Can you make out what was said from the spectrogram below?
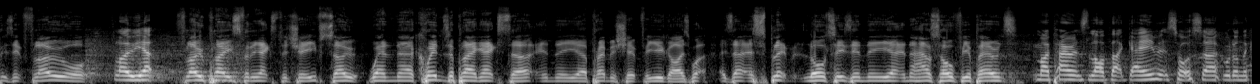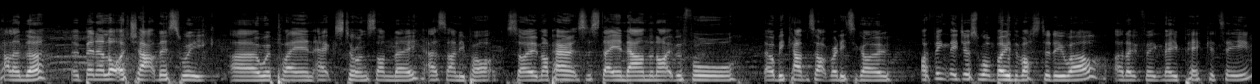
is it Flo or Flo, yep. Flo plays for the Exeter Chiefs. So when uh, Quins are playing Exeter in the uh, Premiership for you guys, what is that a split loyalties in the uh, in the household for your parents? My parents love that game. It's sort of circled on the calendar. There's been a lot of chat this week. Uh, we're playing Exeter on Sunday at Sandy Park. So my parents are staying down the night before. They'll be camped up, ready to go. I think they just want both of us to do well. I don't think they pick a team.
